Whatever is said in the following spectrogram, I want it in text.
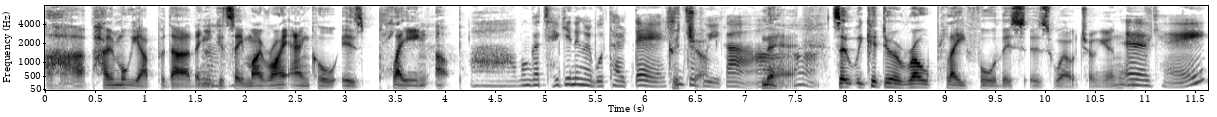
아, 발목이 아프다. Then you could say my right ankle is playing up. 아, 뭔가 제 기능을 못할 때 신체 그쵸. 부위가. 네. 아. So we could do a role play for this as well, 정윤. Okay. today.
